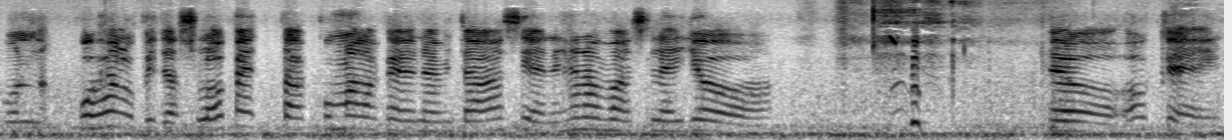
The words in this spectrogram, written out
kun puhelu pitäisi lopettaa, kummallakaan ei enää mitään asiaa, niin hän on vaan silleen, joo. joo, okei.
